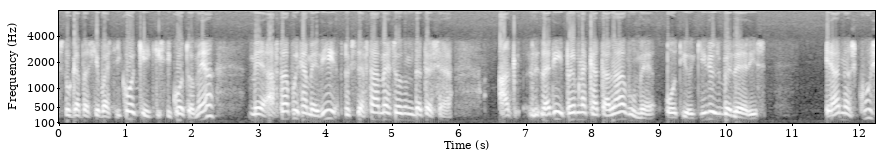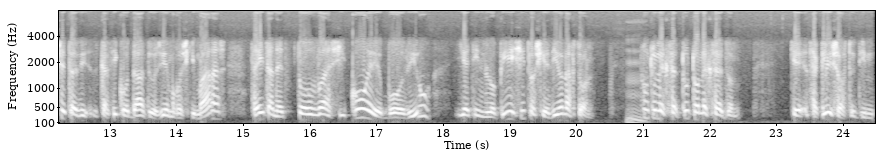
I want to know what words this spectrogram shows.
στον κατασκευαστικό και οικιστικό τομέα με αυτά που είχαμε δει από το 67 μέχρι το 74. Δηλαδή πρέπει να καταλάβουμε ότι ο κύριος Μπελέρης εάν ασκούσε τα καθήκοντά του ως Δήμαρχος Χιμάρας θα ήταν το βασικό εμπόδιο για την υλοποίηση των σχεδίων αυτών mm. του, των εχθέντων. Και θα κλείσω αυτή την,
